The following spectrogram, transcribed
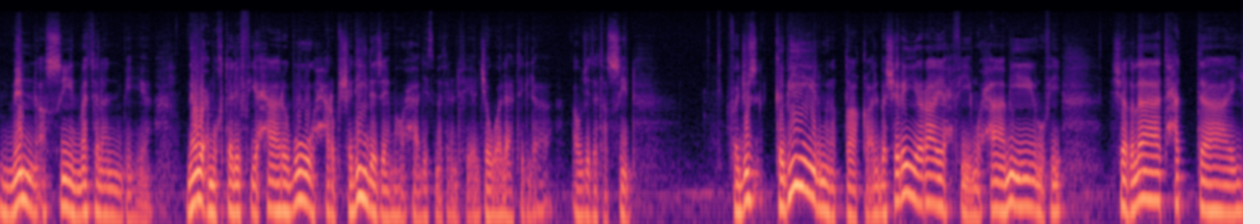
من الصين مثلا بنوع مختلف يحاربوه حرب شديدة زي ما هو حادث مثلا في الجوالات اللي أوجدتها الصين. فجزء كبير من الطاقة البشرية رايح في محامين وفي شغلات حتى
